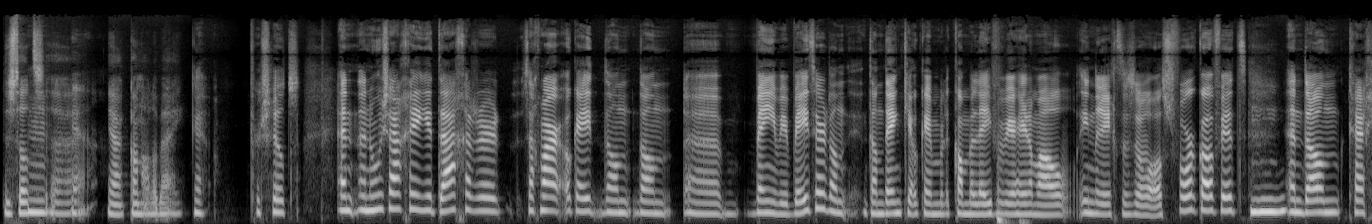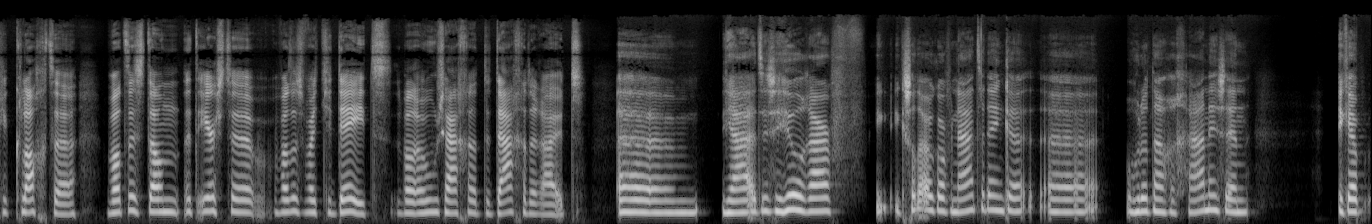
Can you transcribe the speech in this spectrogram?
Dus dat Mm, eh, ja. ja, kan allebei. Verschilt. En, en hoe zagen je dagen er, zeg maar, oké, dan, dan eh, ben je weer beter. Dan, dan denk je, oké, ik kan mijn leven weer helemaal inrichten zoals voor COVID. En dan krijg je klachten. Wat is dan het eerste, wat is wat je deed? Hoe zagen de dagen eruit? Ehm, ja, het is heel raar. Ik, ik zat er ook over na te denken eh, hoe dat nou gegaan is. En ik heb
